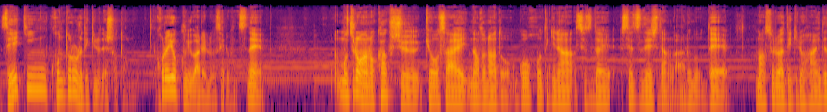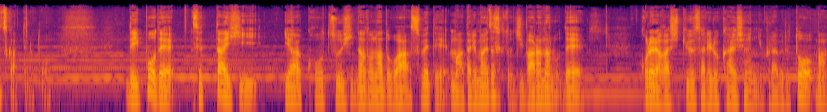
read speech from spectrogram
税金コントロールできるでしょと。これよく言われるセリフですね。もちろんあの各種共済などなど合法的な節税節税手段があるので、まあ、それはできる範囲で使っていると。で一方で接待費や交通費などなどは全て、まあ、当たり前ですけど自腹なのでこれらが支給される会社員に比べると、まあ、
